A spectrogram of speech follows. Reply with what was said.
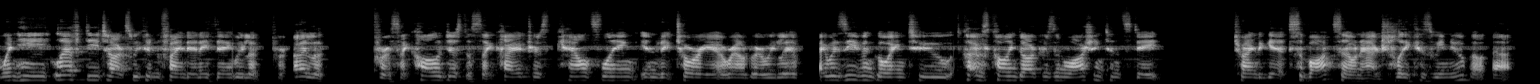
when he left detox, we couldn't find anything. We looked for, I looked for a psychologist, a psychiatrist, counseling in Victoria around where we live. I was even going to, I was calling doctors in Washington state trying to get Suboxone actually because we knew about that.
